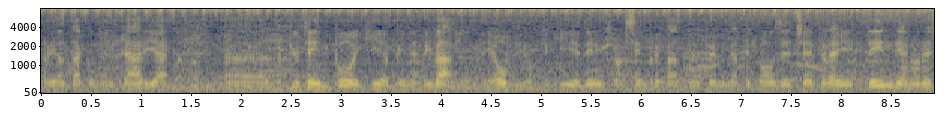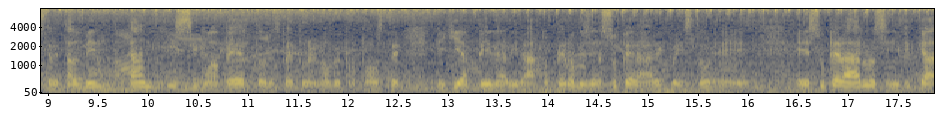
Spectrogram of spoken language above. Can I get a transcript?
realtà comunitaria eh, da più tempo e chi è appena arrivato. È ovvio che chi è dentro ha sempre fatto determinate cose, eccetera, e tende a non essere talmente, tantissimo aperto rispetto alle nuove proposte di chi è appena arrivato, però bisogna superare questo e, e superarlo significa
